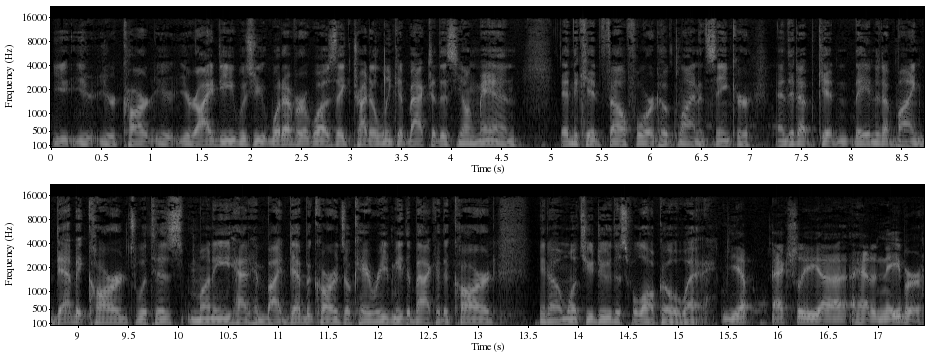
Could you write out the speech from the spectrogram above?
you your, card, your, your ID was you, whatever it was. They tried to link it back to this young man, and the kid fell for it, hook, line, and sinker. Ended up getting, they ended up buying debit cards with his money. Had him buy debit cards. Okay, read me the back of the card. You know, and once you do, this will all go away. Yep. Actually, uh, I had a neighbor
